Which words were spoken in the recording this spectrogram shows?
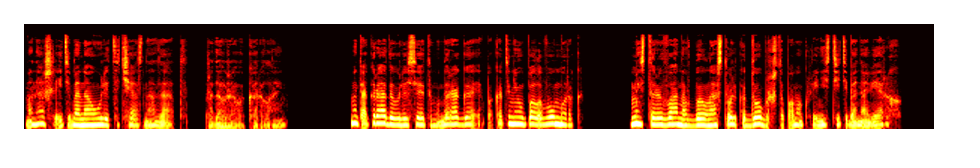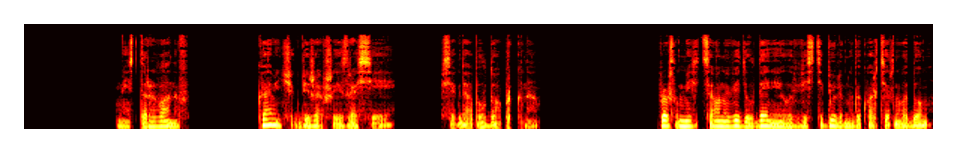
«Мы нашли тебя на улице час назад», — продолжала Каролайн. «Мы так радовались этому, дорогая, пока ты не упала в уморок. Мистер Иванов был настолько добр, что помог принести тебя наверх». Мистер Иванов Каменщик, бежавший из России, всегда был добр к нам. В прошлом месяце он увидел Дэниела в вестибюле многоквартирного дома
